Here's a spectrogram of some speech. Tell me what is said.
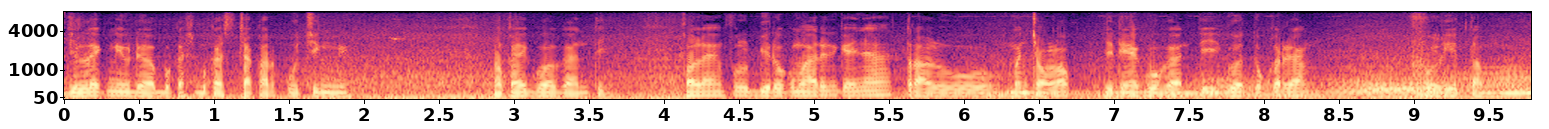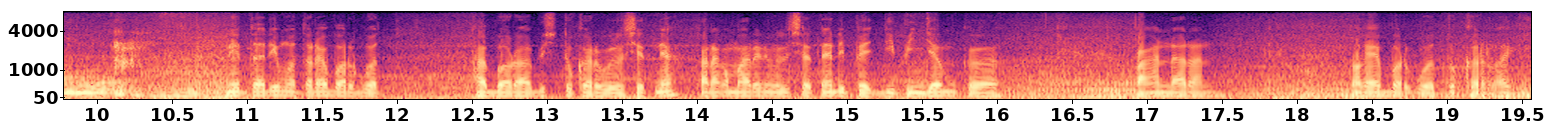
jelek nih, udah bekas-bekas cakar kucing nih makanya gua ganti kalau yang full biru kemarin kayaknya terlalu mencolok. Jadinya gua ganti gua tuker yang full hitam. Ini tadi motornya baru ha- baru habis tukar wheelsetnya karena kemarin wheelsetnya dipe- dipinjam ke Pangandaran. Makanya baru gua tuker lagi.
